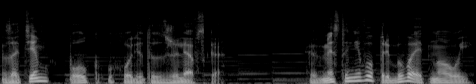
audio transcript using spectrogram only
Затем полк уходит из Жилявска. Вместо него прибывает новый,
